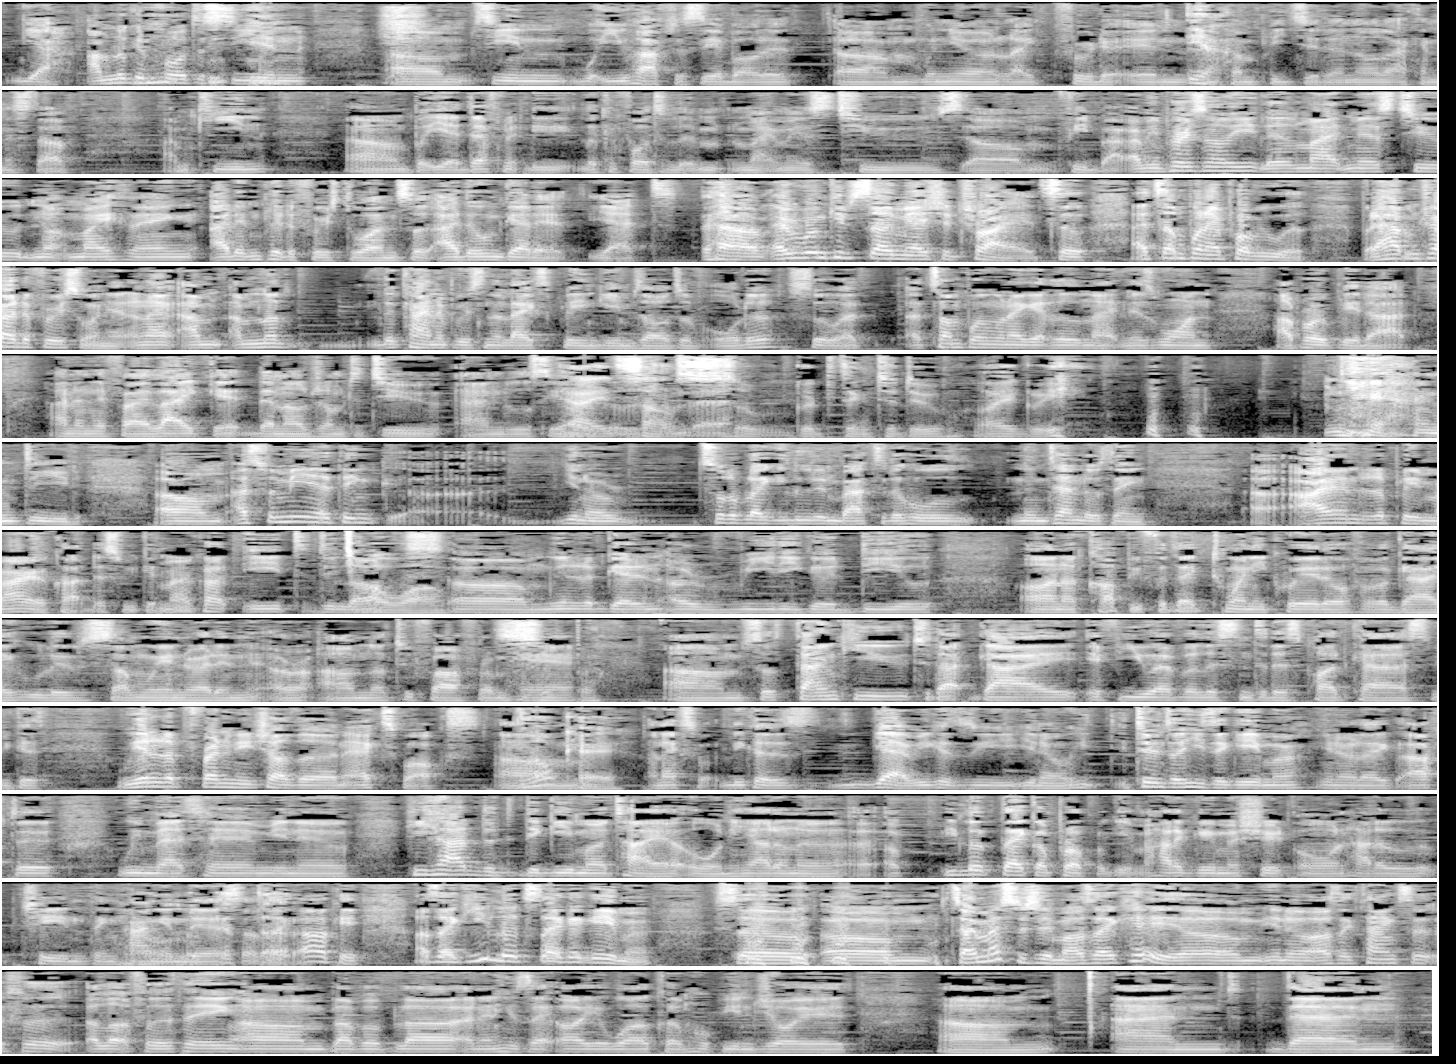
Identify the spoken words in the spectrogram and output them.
yeah, I'm looking forward to seeing um, seeing what you have to say about it um, when you're like further in Yeah. and completed and all that kind of stuff. I'm keen. Um, but yeah, definitely looking forward to Little Nightmares 2's um, feedback. I mean, personally, Little Nightmares 2, not my thing. I didn't play the first one, so I don't get it yet. Um, everyone keeps telling me I should try it, so at some point I probably will. But I haven't tried the first one yet, and I, I'm I'm not the kind of person that likes playing games out of order. So at, at some point when I get Little Nightmares 1, I'll probably play that. And then if I like it, then I'll jump to 2, and we'll see how it it goes sounds from there. a good thing to do. I agree. Yeah, indeed. Um, as for me, I think, uh, you know, sort of like alluding back to the whole Nintendo thing, uh, I ended up playing Mario Kart this weekend. Mario Kart 8 Deluxe. Oh, Um, we ended up getting a really good deal on a copy for like 20 quid off of a guy who lives somewhere in Reading, or um, not too far from here. Um, so thank you to that guy if you ever listen to this podcast because we ended up friending each other on Xbox. Um, Okay. On Xbox because yeah, because we you know he, it turns out he's a gamer. You know, like after we met him, you know, he had the, the gamer attire on. He had on a, a, a he looked like a proper gamer. Had a gamer shirt on. Had a little chain thing hanging look there. So I was that. like, okay. I was like, he looks like a gamer. So um, so I messaged him. I was like, hey, um, you know, I was like, thanks for, for a lot for the thing. Um, blah blah blah. And then he's like, oh, you're welcome. Hope you enjoy it. Um, and then,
